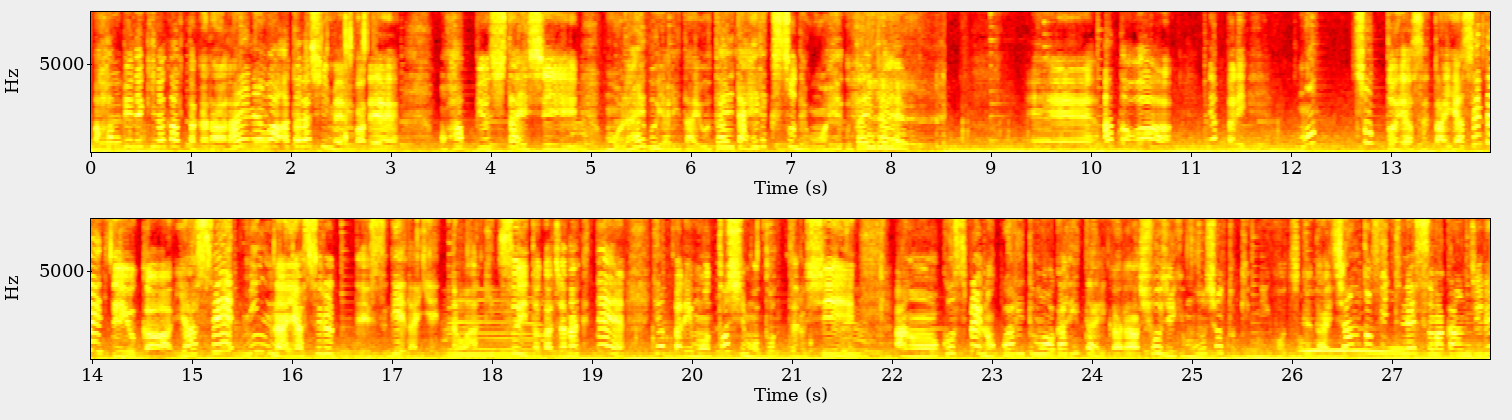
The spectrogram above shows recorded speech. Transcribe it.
まあ発表できなかったから来年は新しいメンバーでもう発表したいし、うん。もうライブやりたい。歌いたい。ヘレクソでもへ歌いたい。えー、あとはやっぱりちょっと痩せたい。痩せたいっていうか痩せみんな痩せるってすげえダイエットはきついとかじゃなくてやっぱりもう年も取ってるし、あのコスプレのクオリティも上がりたいから正直もうちょっと筋肉をつけたい。ちゃんとフィットネスな感じで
